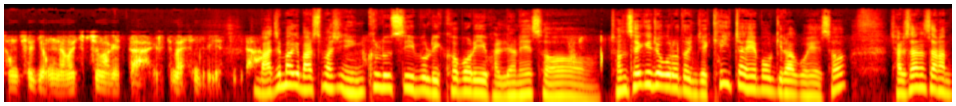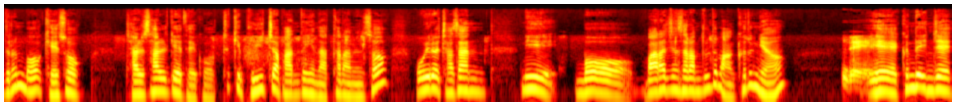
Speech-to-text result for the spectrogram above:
정책 역량을 집중하겠다 이렇게 말씀드리겠습니다. 마지막에 말씀하신 inclusive recovery 관련해서 전 세계적으로도 이제 K자 회복이라고 해서 잘 사는 사람들은 뭐 계속 잘 살게 되고 특히 V자 반등이 나타나면서 오히려 자산이 뭐 많아진 사람들도 많거든요. 네. 예. 근데 이제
